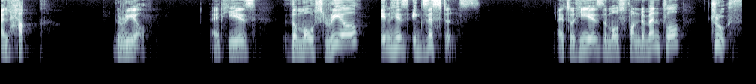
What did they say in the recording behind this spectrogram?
Al-Haq, the real. Right? He is the most real in his existence. Right? So he is the most fundamental truth.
